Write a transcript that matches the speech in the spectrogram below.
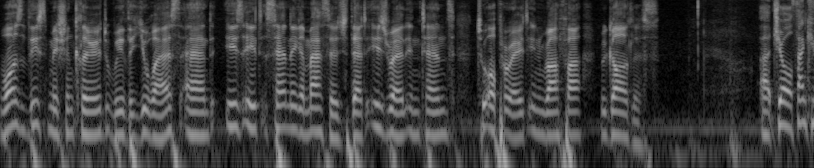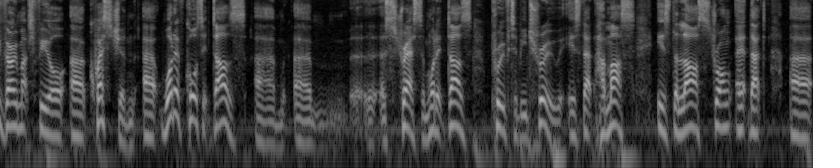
Was this mission cleared with the US and is it sending a message that Israel intends to operate in Rafah regardless? Uh, Joel, thank you very much for your uh, question. Uh, what, of course, it does um, um, uh, stress and what it does prove to be true is that Hamas is the last strong, uh, that, uh,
